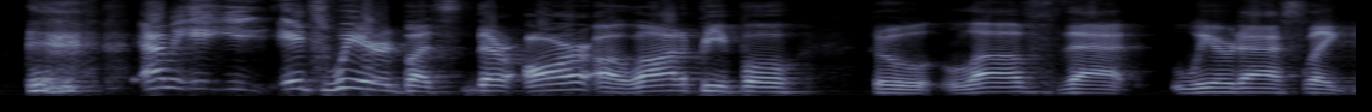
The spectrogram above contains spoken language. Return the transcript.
I mean, it, it's weird, but there are a lot of people who love that weird ass like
